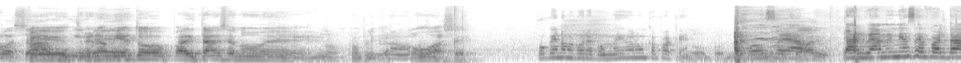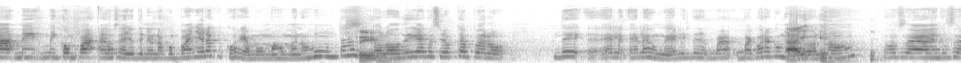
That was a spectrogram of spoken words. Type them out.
WhatsApp, entrenamiento para distancia no es No. complicado. No, ¿Cómo va a ser? ¿Por qué no me corre conmigo nunca? ¿Para qué? No, pues, no es O sea, necesario. tal vez a mí me hace falta mi, mi compa o sea, yo tenía una compañera que corríamos más o menos juntas Sí. todos los días, que sé yo qué, pero de, él, él es un élite, ¿va, va a correr conmigo? Ay. No. O sea, entonces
